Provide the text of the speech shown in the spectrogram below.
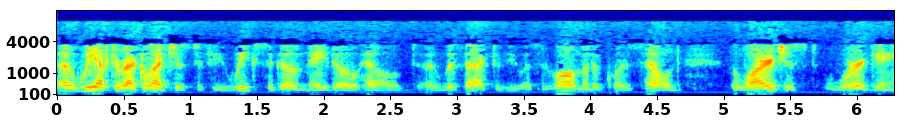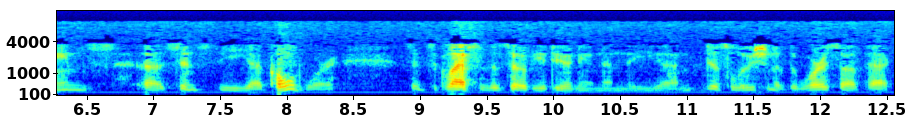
Uh, we have to recollect just a few weeks ago, NATO held, uh, with active U.S. involvement, of course, held the largest war games uh, since the uh, Cold War, since the collapse of the Soviet Union and the um, dissolution of the Warsaw Pact.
